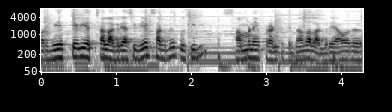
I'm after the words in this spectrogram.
ਔਰ ਵੇਖ ਕੇ ਵੀ ਅੱਛਾ ਲੱਗ ਰਿਹਾ ਸੀ। ਵੇਖ ਸਕਦੇ ਹੋ ਤੁਸੀਂ ਵੀ ਸਾਹਮਣੇ ਫਰੰਟ ਕਿਦਾਂ ਦਾ ਲੱਗ ਰਿਹਾ ਔਰ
